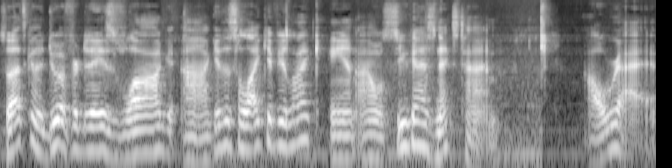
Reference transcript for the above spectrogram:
So that's going to do it for today's vlog. Uh, give this a like if you like, and I will see you guys next time. Alright.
